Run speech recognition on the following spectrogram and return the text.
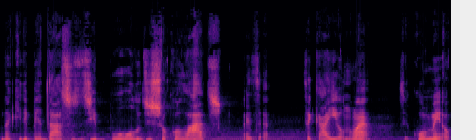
daquele pedaço de bolo de chocolate? Pois é, você caiu, não é? Você comeu.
